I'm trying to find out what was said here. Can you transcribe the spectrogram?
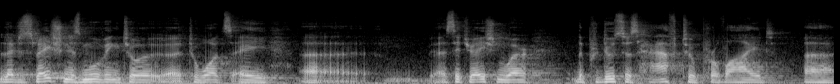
legislation is moving to, uh, towards a, uh, a, situation where the producers have to provide uh,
